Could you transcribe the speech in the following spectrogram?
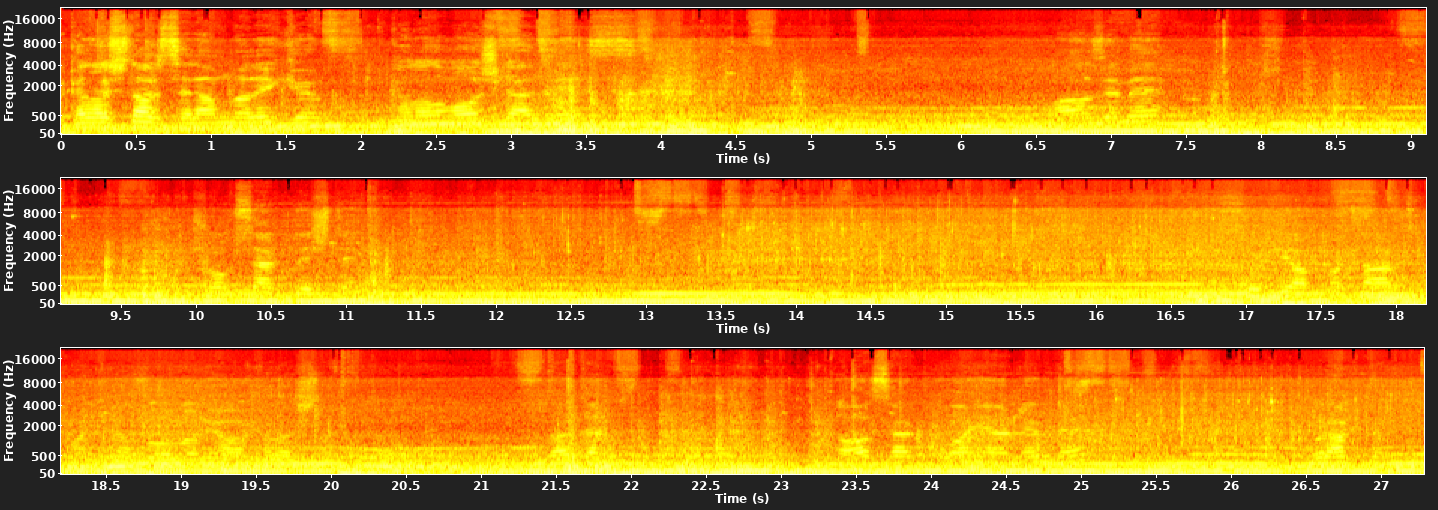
Arkadaşlar selamünaleyküm. Kanalıma hoş geldiniz. Malzeme çok sertleşti. Sökü yapmakta artık makine zorlanıyor arkadaşlar. Zaten daha sert olan yerleri de bıraktım.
